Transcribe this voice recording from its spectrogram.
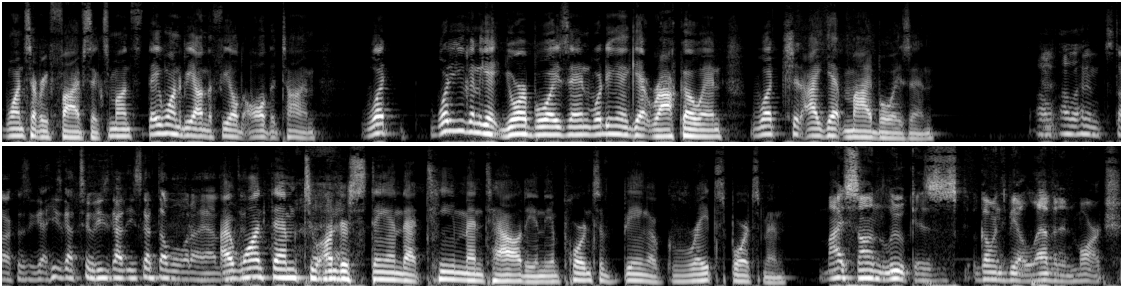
once every five six months. They want to be on the field all the time. What what are you gonna get your boys in? What are you gonna get Rocco in? What should I get my boys in? I'll, I'll let him start because he got he's got two. He's got he's got double what I have. I want them to understand that team mentality and the importance of being a great sportsman. My son Luke is going to be 11 in March,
